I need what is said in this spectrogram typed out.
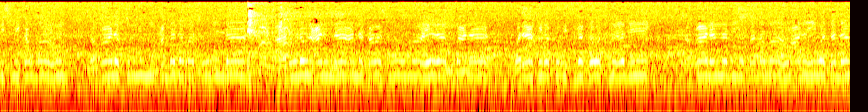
باسمك اللهم. فقال من محمد رسول الله. قالوا لو علمنا أنك رسول الله لاتبعناك ولكن اكتب اسمك واسم أبيك. فقال النبي صلى الله عليه وسلم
